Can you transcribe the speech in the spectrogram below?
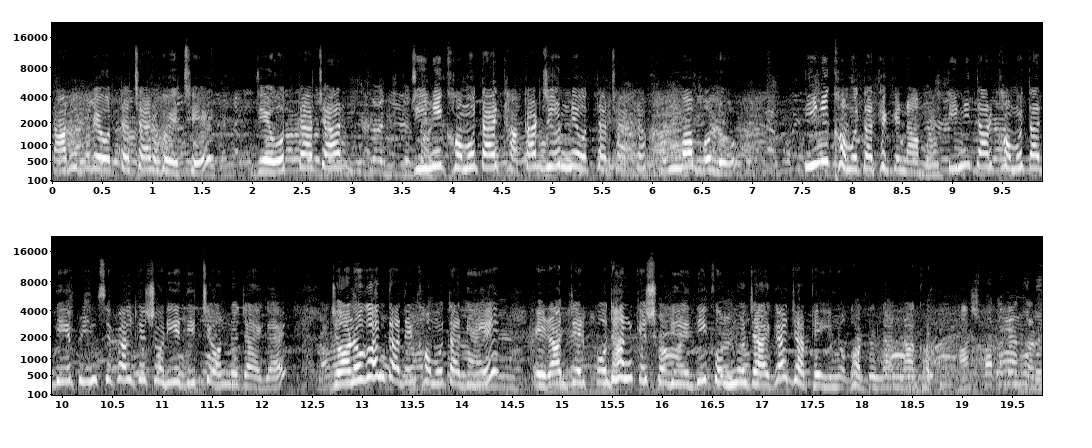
তার উপরে অত্যাচার হয়েছে যে অত্যাচার যিনি ক্ষমতায় থাকার জন্যে অত্যাচারটা সম্ভব হলো তিনি ক্ষমতা থেকে নামুন। তিনি তার ক্ষমতা দিয়ে প্রিন্সিপালকে সরিয়ে দিচ্ছে অন্য জায়গায়। জনগণ তাদের ক্ষমতা দিয়ে এই রাজ্যের প্রধানকে সরিয়ে দিক অন্য জায়গায় যাতে এই ঘটনা না ঘটে। হাসপাতালের মতো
